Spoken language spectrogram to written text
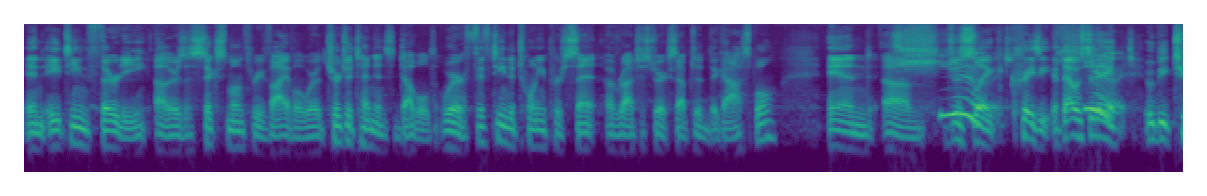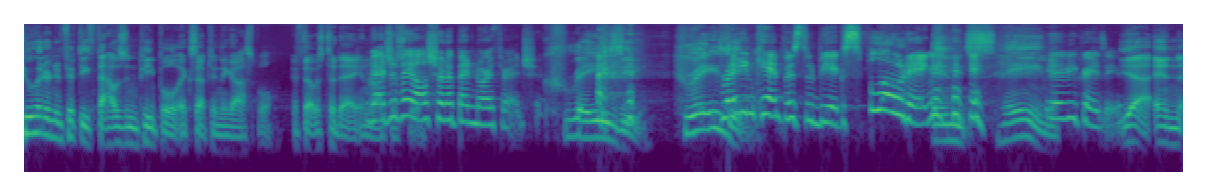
In 1830, uh, there was a six month revival where church attendance doubled, where 15 to 20% of Rochester accepted the gospel. And um, just like crazy. If that was today, it would be 250,000 people accepting the gospel. If that was today in Imagine if they all showed up at Northridge. crazy. crazy. Brighton campus would be exploding. Insane. It'd be crazy. Yeah, and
